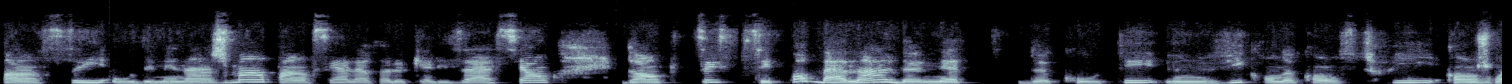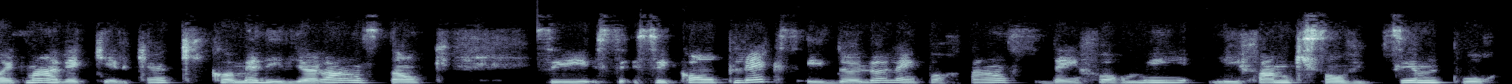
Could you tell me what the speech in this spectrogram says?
penser au déménagement, penser à la relocalisation. Donc, tu sais, c'est pas banal de mettre de côté une vie qu'on a construite conjointement avec quelqu'un qui commet des violences. Donc, c'est complexe et de là l'importance d'informer les femmes qui sont victimes pour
